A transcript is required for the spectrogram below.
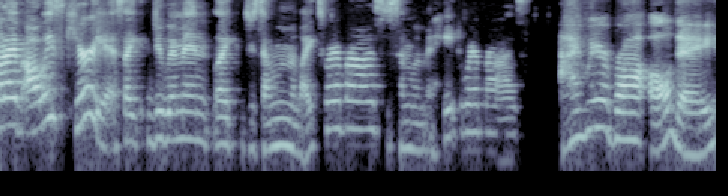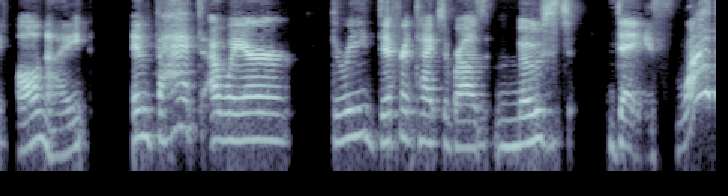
But I'm always curious. Like, do women like? Do some women like to wear bras? Do some women hate to wear bras? I wear a bra all day, all night. In fact, I wear three different types of bras most days. What?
